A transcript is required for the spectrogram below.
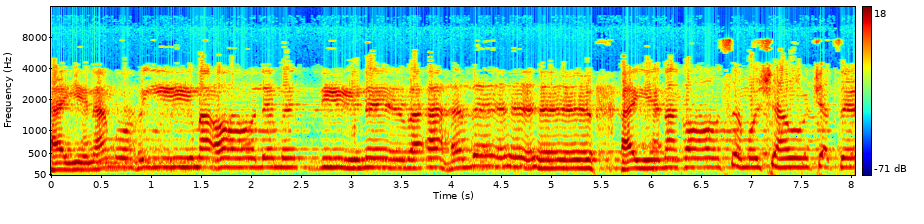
أين محيي معالم الدين وأهله أين قاسم شوكة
